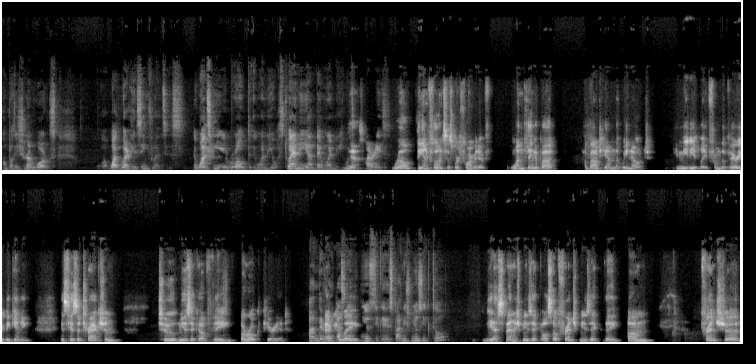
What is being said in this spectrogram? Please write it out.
compositional works what were his influences? The ones he wrote when he was 20 and then when he was yes. in paris. Well the influences were formative. One thing about about him that we note immediately from the very beginning is his attraction to music of the baroque period and the Actually, music, uh, Spanish music too? Yes, Spanish music, also French music. The um, French uh,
